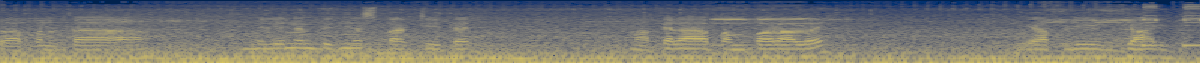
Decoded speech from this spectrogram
सो आपण आता मिलेनियम बिझनेस पार्कच्या मग माप्याला पंपावर आलो आहे ही आपली गाडी.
